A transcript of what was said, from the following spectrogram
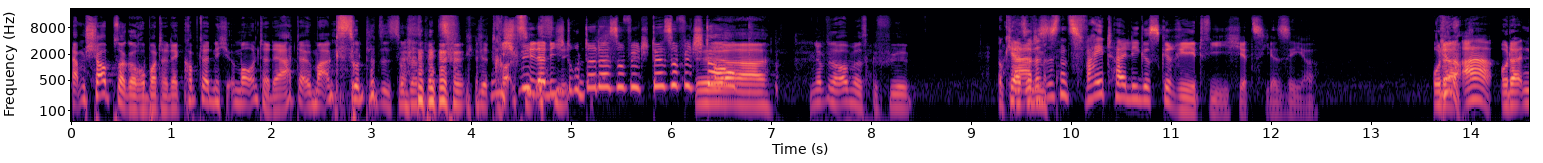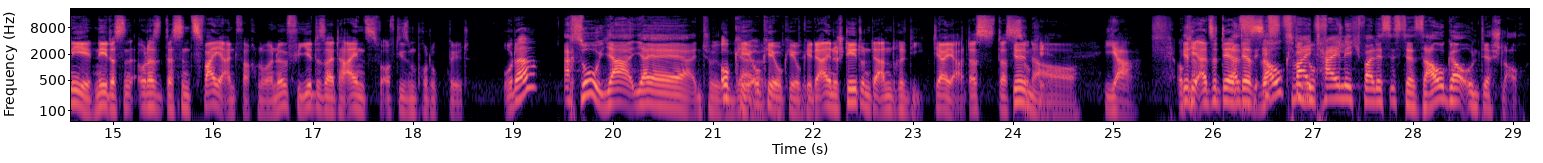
Ich habe einen Staubsaugerroboter, der kommt da nicht immer unter. Der hat da immer Angst drunter. Unter das ich will da nicht drunter, da ist so viel, da ist so viel Staub. Ja, ich habe auch immer das Gefühl. Okay, also um, das ähm. ist ein zweiteiliges Gerät, wie ich jetzt hier sehe. Oder, genau. ah, oder, nee, nee, das sind, oder das sind zwei einfach nur, ne? Für jede Seite eins auf diesem Produktbild. Oder? Ach so, ja, ja, ja, ja, Entschuldigung. Okay, ja, okay, okay, okay. Der eine steht und der andere liegt. Ja, ja, das, das genau. ist okay. Ja. Okay, genau. also der, also der saugt. Ist zweiteilig, weil es ist der Sauger und der Schlauch.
